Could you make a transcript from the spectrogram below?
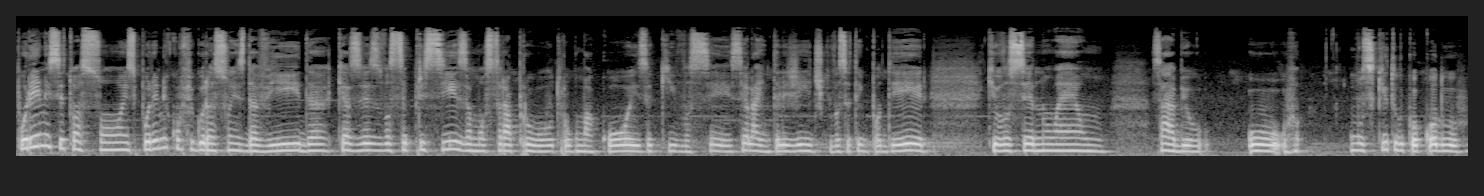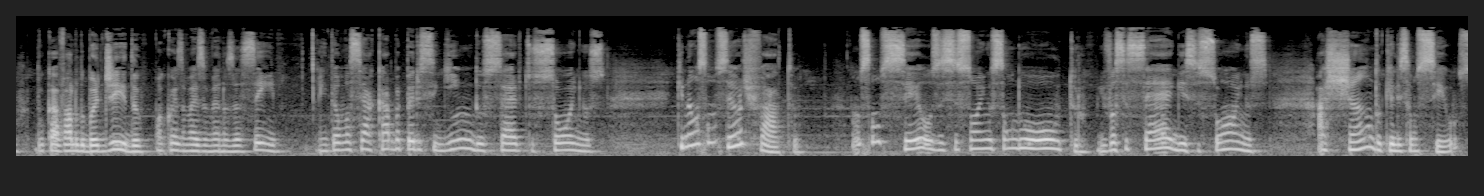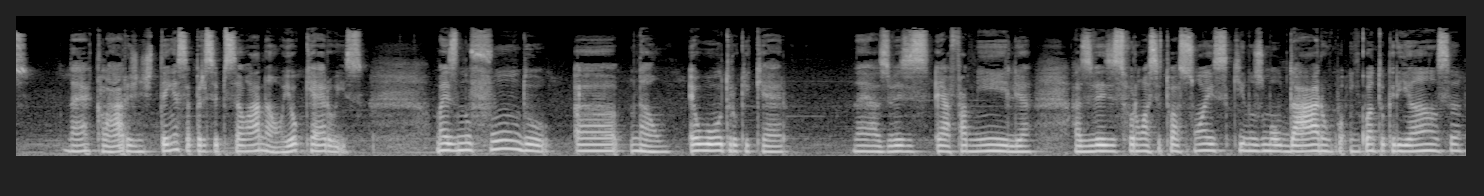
por N situações, por N configurações da vida, que às vezes você precisa mostrar para o outro alguma coisa, que você, sei lá, é inteligente, que você tem poder, que você não é um, sabe, o, o, mosquito do cocô do, do cavalo do bandido, uma coisa mais ou menos assim. Então você acaba perseguindo certos sonhos que não são seus de fato não são seus, esses sonhos são do outro. E você segue esses sonhos achando que eles são seus, né? Claro, a gente tem essa percepção, ah, não, eu quero isso. Mas no fundo, uh, não, é o outro que quer. Né? Às vezes é a família, às vezes foram as situações que nos moldaram enquanto criança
